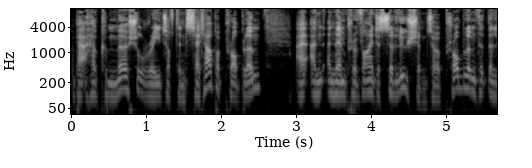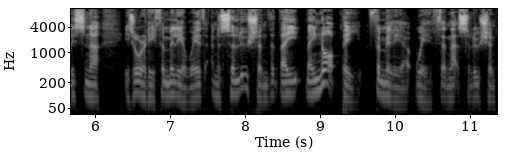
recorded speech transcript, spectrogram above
about how commercial reads often set up a problem and, and then provide a solution. So, a problem that the listener is already familiar with, and a solution that they may not be familiar with. And that solution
